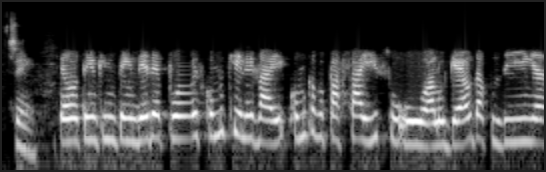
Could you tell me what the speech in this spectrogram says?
Sim. Então, eu tenho que entender depois como que ele vai, como que eu vou passar isso, o aluguel da cozinha,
